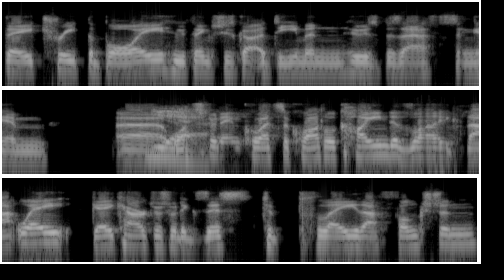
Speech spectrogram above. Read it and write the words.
they treat the boy who thinks she's got a demon who's possessing him. Uh, What's her name? Quetzalcoatl. Kind of like that way. Gay characters would exist to play that function.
